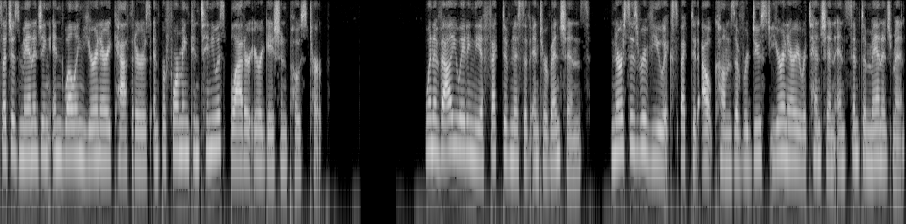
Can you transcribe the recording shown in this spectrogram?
such as managing indwelling urinary catheters and performing continuous bladder irrigation post-TURP. When evaluating the effectiveness of interventions, nurses review expected outcomes of reduced urinary retention and symptom management.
